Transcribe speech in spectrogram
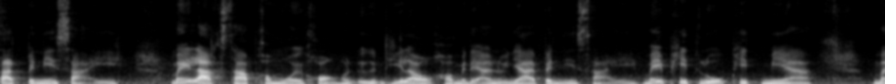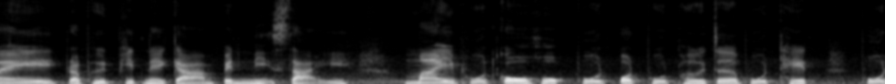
สัตว์เป็นนิสัย ไม่ลักทรัพย์ขโมยของคนอื่นที่เราเขาไม่ได้อนุญาตเป็นนิสัย ไม่ผิดลูกผิดเมีย ไม่ประพฤติผิดในกามเป็นนิสัย ไม่พูดโกหก พูดปดพูดเพ้อเจ้อพูดเท็จ พูด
